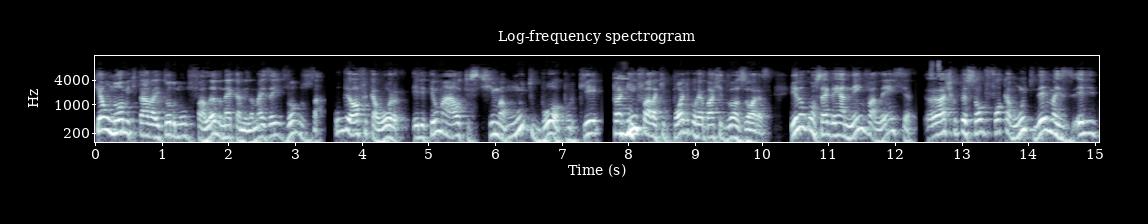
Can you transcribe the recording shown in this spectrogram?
que é um nome que estava aí todo mundo falando, né, Camila? Mas aí vamos lá. O Geoffrey Kauoro, ele tem uma autoestima muito boa, porque para quem fala que pode correr abaixo de duas horas e não consegue ganhar nem Valência, eu acho que o pessoal foca muito nele, mas ele,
